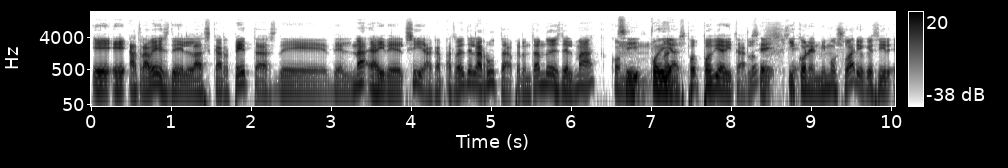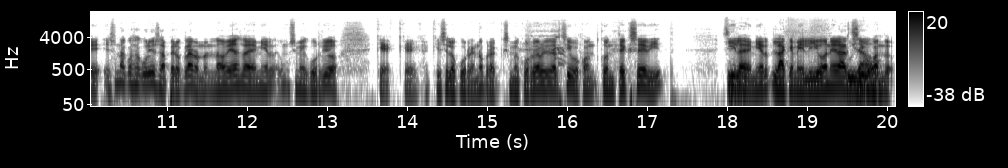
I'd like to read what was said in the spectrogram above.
eh, a través de las carpetas de, del, ay, del sí, a, a través de la ruta, pero entrando desde el Mac, con, Sí, podías. po- podía editarlo. Y con el mismo usuario, es decir, eh, es una cosa curiosa, pero claro, no, no veas la de mierda, se me ocurrió, que, que, que aquí se le ocurre, ¿no? Pero se me ocurrió abrir el archivo con, con TextEdit Sí. y la de mierda, la que me lió en el archivo Cuidado. cuando...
